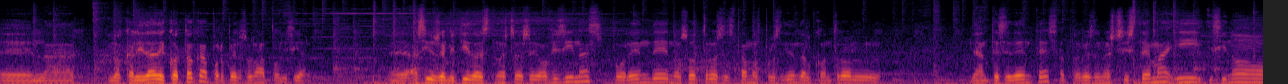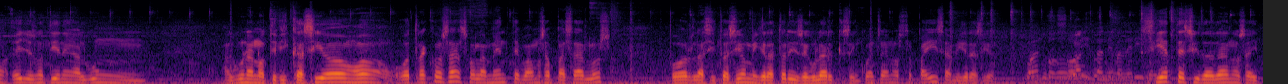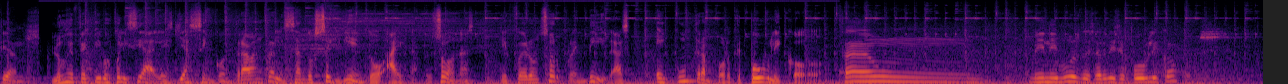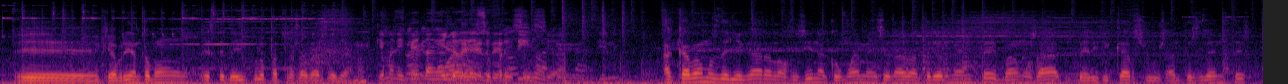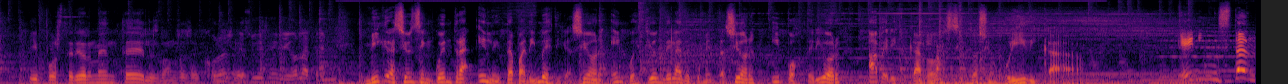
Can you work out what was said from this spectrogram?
en la localidad de Cotoca, por personal policial. Eh, ha sido remitido a nuestras oficinas, por ende nosotros estamos procediendo al control de antecedentes a través de nuestro sistema y si no ellos no tienen algún, alguna notificación o otra cosa, solamente vamos a pasarlos por la situación migratoria irregular que se encuentra en nuestro país a migración. ¿Cuántos son? Siete ciudadanos haitianos. Los efectivos policiales ya se encontraban realizando seguimiento a estas personas que fueron sorprendidas en un transporte público. Está un minibús de servicio público eh, que habrían tomado este vehículo para trasladarse allá. ¿no? ¿Qué manifiestan ellos de su presencia? Acabamos de llegar a la oficina, como he mencionado anteriormente, vamos a verificar sus antecedentes y posteriormente les vamos a hacer conocer. Migración se encuentra en la etapa de investigación en cuestión de la documentación y posterior a verificar la situación jurídica. En instante.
